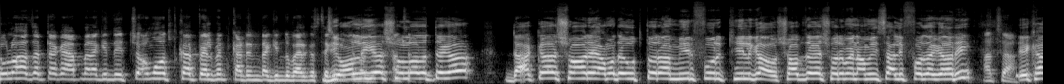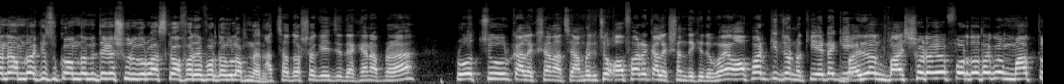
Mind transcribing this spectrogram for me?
ষোলো হাজার টাকা। আপনারা কিন্তু চমৎকার পেলমেন্ট কাটেনটা কিন্তু বাইরের কাছ থেকে জি অনলি ষোলো হাজার টাকা। ঢাকা শহরে আমাদের উত্তরা মিরপুর খিলগাঁও সব জায়গায় শোরুমের নাম আলিফ পর্দা গ্যালারি আচ্ছা। এখানে আমরা কিছু কম দামি থেকে শুরু করব আজকে অফারের পর্দাগুলো আপনার। আচ্ছা দর্শক এই যে দেখেন আপনারা প্রচুর কালেকশন আছে। আমরা কিছু অফারের কালেকশন দেখিয়ে দেবো। ভাই অফার কি জন্য? কি এটা কি? ভাইজান বাইশশো টাকার পর্দা থাকবে মাত্র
